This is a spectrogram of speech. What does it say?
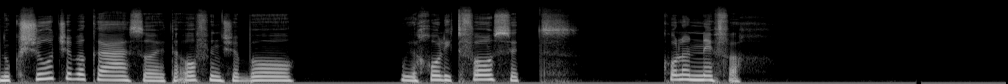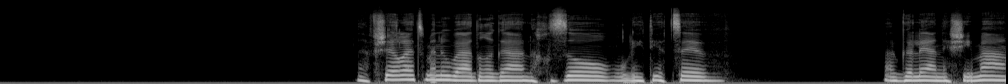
הנוקשות שבכעס, או את האופן שבו הוא יכול לתפוס את כל הנפח. נאפשר לעצמנו בהדרגה לחזור ולהתייצב על גלי הנשימה,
